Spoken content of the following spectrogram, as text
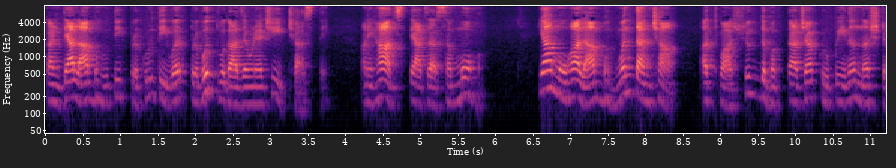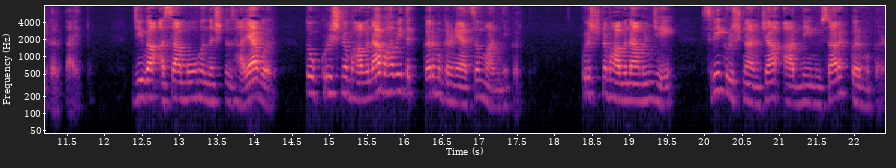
कारण त्याला भौतिक प्रकृतीवर प्रभुत्व गाजवण्याची इच्छा असते. आणि हाच त्याचा समोह या मोहाला भगवंतांच्या अथवा शुद्ध भक्ताच्या कृपेनं नष्ट करता येतो. जेव्हा असा मोह नष्ट झाल्यावर तो कृष्ण भावनाभावित कर्म करण्याचं मान्य करतो. कृष्ण भावना म्हणजे श्रीकृष्णांच्या आज्ञेनुसार कर्म करणं.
